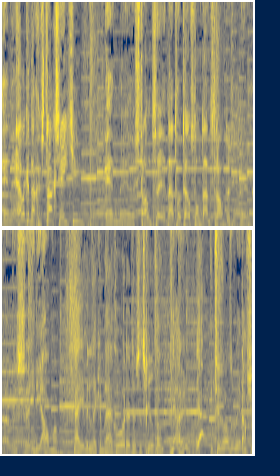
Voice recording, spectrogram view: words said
En elke dag een strak zeetje. En eh, strand, eh, nou het hotel stond aan het strand, dus ik, nou, dat is ideaal man. Nou, je bent lekker bruin geworden, dus dat scheelt dan. Ja, hè? Ja. Het is wel weer af,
